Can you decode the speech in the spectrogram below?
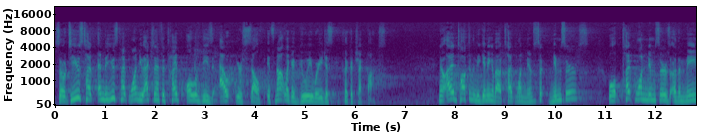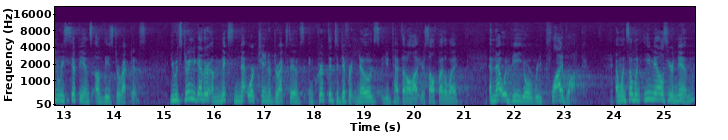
So to use type, and to use type 1, you actually have to type all of these out yourself. It's not like a GUI where you just click a checkbox. Now, I had talked in the beginning about type 1 nym serves. Well, type 1 nym serves are the main recipients of these directives. You would string together a mixed network chain of directives encrypted to different nodes. You'd type that all out yourself, by the way. And that would be your reply block. And when someone emails your nym,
